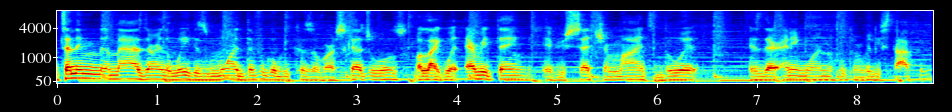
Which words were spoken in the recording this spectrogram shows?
Attending the Mass during the week is more difficult because of our schedules, but like with everything, if you set your mind to do it, is there anyone who can really stop you?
